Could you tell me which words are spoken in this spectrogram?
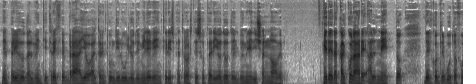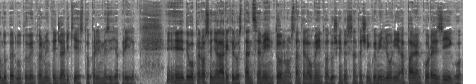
nel periodo dal 23 febbraio al 31 di luglio 2020 rispetto allo stesso periodo del 2019 ed è da calcolare al netto del contributo a fondo perduto eventualmente già richiesto per il mese di aprile. E devo però segnalare che lo stanziamento, nonostante l'aumento a 265 milioni, appare ancora esiguo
